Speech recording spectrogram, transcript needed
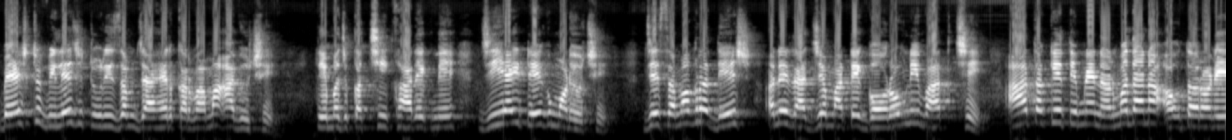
બેસ્ટ વિલેજ ટુરિઝમ જાહેર કરવામાં આવ્યું છે. તેમજ કચ્છી ખારેકને જીઆઈ ટેગ મળ્યો છે. જે સમગ્ર દેશ અને રાજ્ય માટે ગૌરવની વાત છે. આ તકે તેમણે નર્મદાના અવતરણે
